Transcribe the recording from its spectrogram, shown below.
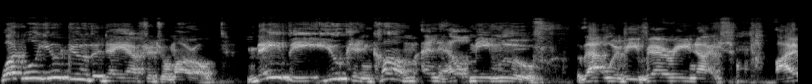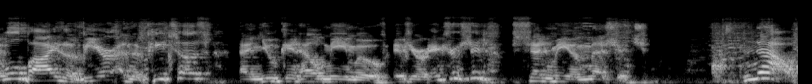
What will you do the day after tomorrow? Maybe you can come and help me move. That would be very nice. I will buy the beer and the pizzas, and you can help me move. If you're interested, send me a message. Now,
